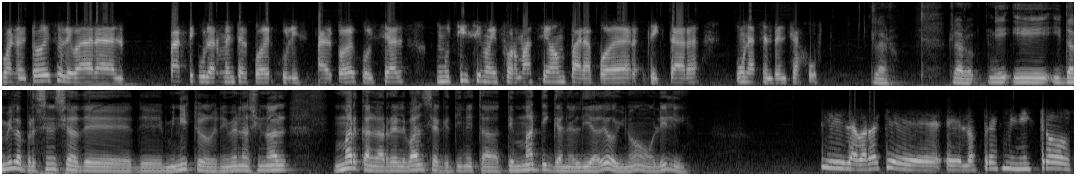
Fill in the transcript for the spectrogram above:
bueno, todo eso le va a dar al, particularmente al poder, al poder Judicial muchísima información para poder dictar una sentencia justa. Claro, claro. Y, también la presencia de, ministros de nivel nacional marcan la relevancia que tiene esta temática en el día de hoy, ¿no, Lili? Sí, la verdad que eh, los tres ministros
